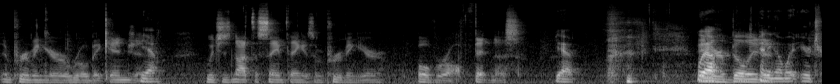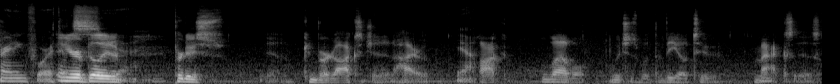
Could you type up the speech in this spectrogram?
improving your aerobic engine, Yeah. which is not the same thing as improving your overall fitness Yeah. Well, depending to- on what you're training for. and your ability to yeah. produce, convert oxygen at a higher Yeah. level, which is what the VO2 max is.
